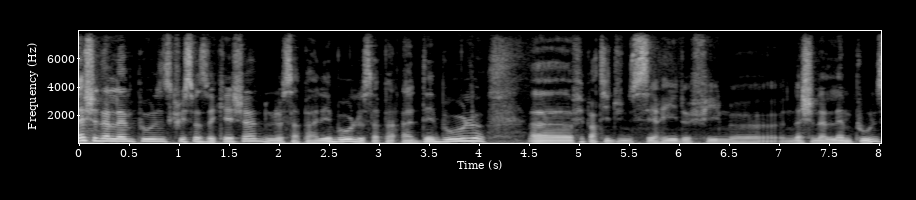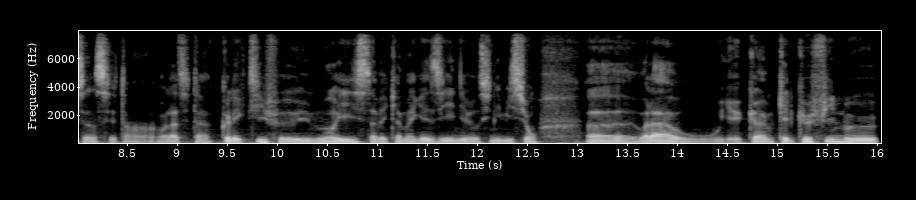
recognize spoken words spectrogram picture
National Lampoon's Christmas Vacation, Le sapin à les boules, Le sapin à des boules, euh, fait partie d'une série de films euh, National Lampoon's. Hein, c'est un voilà, un collectif euh, humoriste avec un magazine. Il y avait aussi une émission, voilà, où il y a quand même quelques films,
